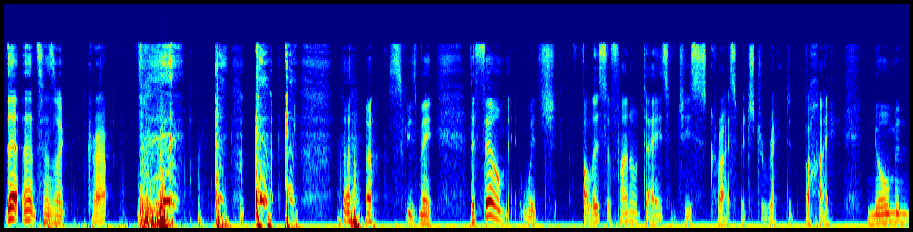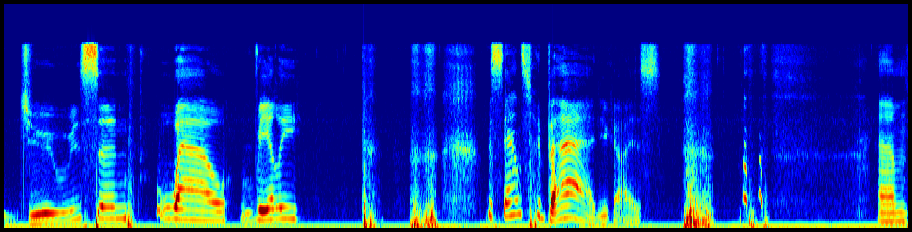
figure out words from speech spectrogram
that that sounds like crap. Excuse me. The film, which follows the final days of Jesus Christ, which directed by Norman Jewison. Wow, really? this sounds so bad, you guys. um.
